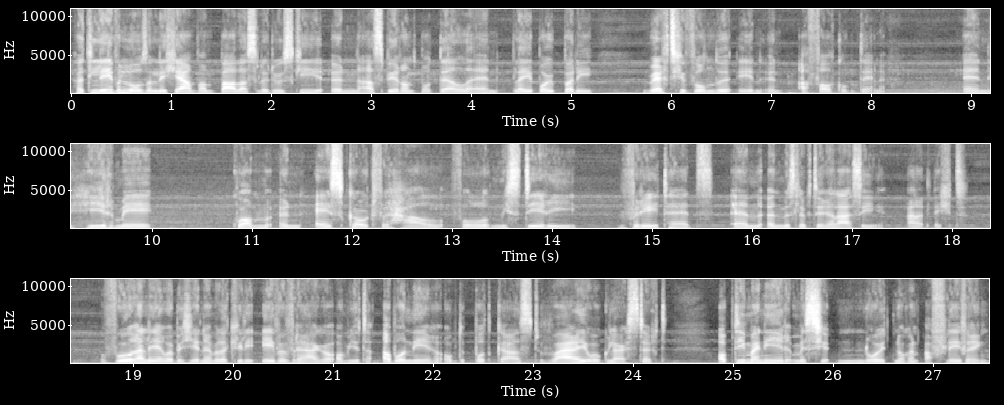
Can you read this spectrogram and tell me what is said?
Het levenloze lichaam van Paula Sladowski, een aspirant model en Playboy bunny, werd gevonden in een afvalcontainer. En hiermee kwam een ijskoud verhaal vol mysterie, vreedheid en een mislukte relatie aan het licht. Vooraleer we beginnen wil ik jullie even vragen om je te abonneren op de podcast, waar je ook luistert. Op die manier mis je nooit nog een aflevering.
